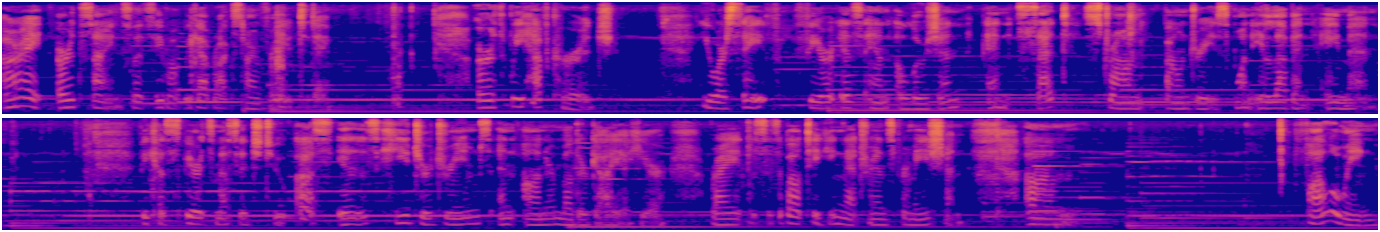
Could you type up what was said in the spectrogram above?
All right, Earth signs. Let's see what we got rock starring for you today. Earth, we have courage. You are safe. Fear is an illusion. And set strong boundaries. 111. Amen because Spirit's message to us is heed your dreams and honor Mother Gaia here, right? This is about taking that transformation. Um, following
